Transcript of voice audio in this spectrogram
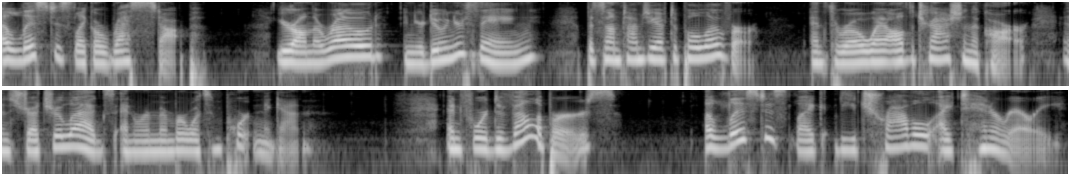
a list is like a rest stop. You're on the road and you're doing your thing, but sometimes you have to pull over and throw away all the trash in the car and stretch your legs and remember what's important again. And for developers, a list is like the travel itinerary.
